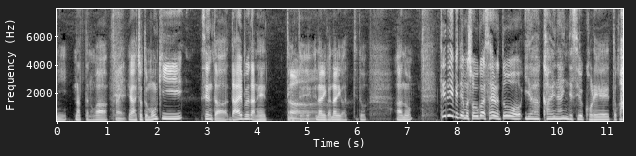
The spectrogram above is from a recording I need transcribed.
になったのが、はい。いや、ちょっとモンキーセンターだいぶだねって言って何が何がって言うと、あの、テレビでも紹介されると、いや、買えないんですよ、これ、とか、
